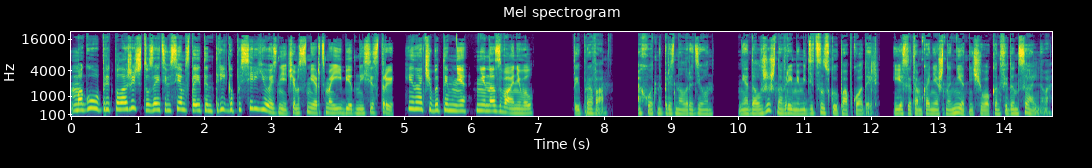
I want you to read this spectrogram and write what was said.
Могу предположить, что за этим всем стоит интрига посерьезнее, чем смерть моей бедной сестры, иначе бы ты мне не названивал». «Ты права», — охотно признал Родион. «Не одолжишь на время медицинскую папку, Адель? Если там, конечно, нет ничего конфиденциального».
